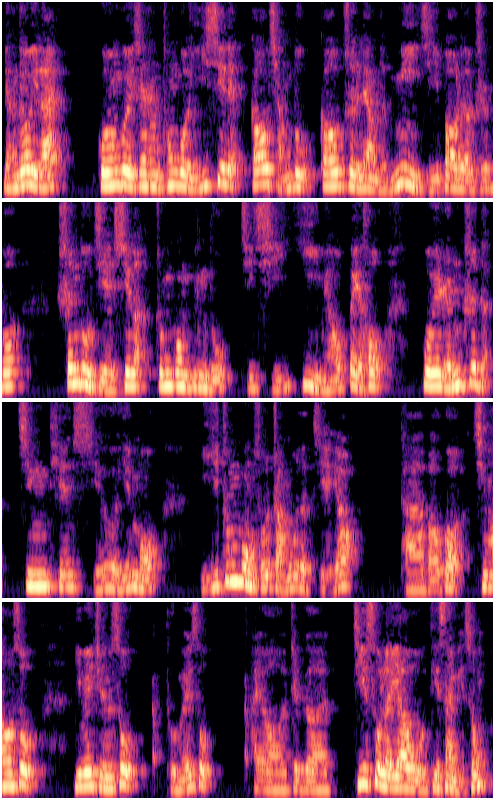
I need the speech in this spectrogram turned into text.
两周以来。郭文贵先生通过一系列高强度、高质量的密集爆料直播，深度解析了中共病毒及其疫苗背后不为人知的惊天邪恶阴谋，以及中共所掌握的解药。它包括青蒿素、伊维菌素、土霉素，还有这个激素类药物地塞米松，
